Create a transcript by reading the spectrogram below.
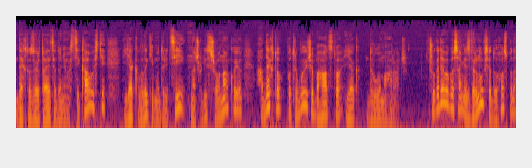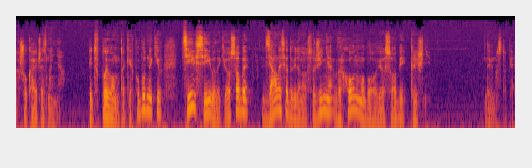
Дехто звертається до нього з цікавості, як великі мудреці на чолі з Шаонакою, а дехто потребуючи багатства, як Друва Магарадж. Шукадева Госамі звернувся до Господа, шукаючи знання. Під впливом таких побудників ці всі великі особи взялися до відданого служіння Верховному Боговій особі Кришні. 95.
